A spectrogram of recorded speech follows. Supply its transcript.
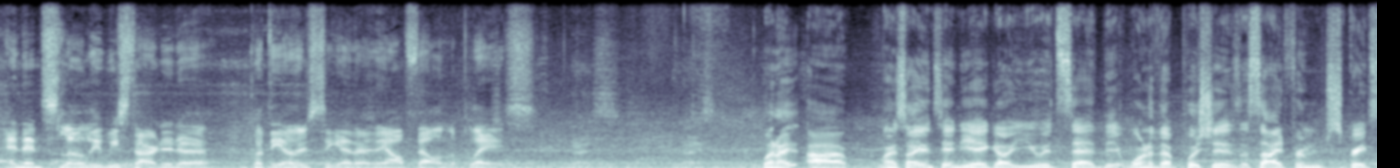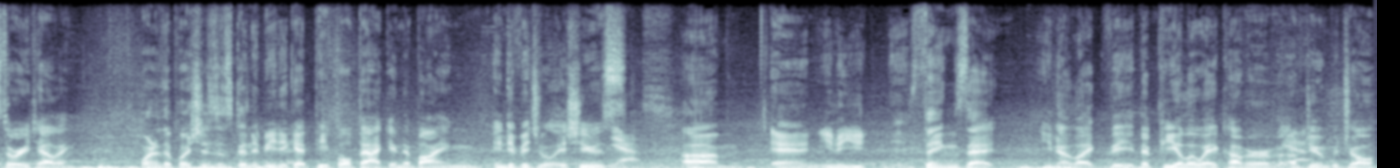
And then slowly we started to put the others together, and they all fell into place. Nice, nice. When I uh, when I saw you in San Diego, you had said that one of the pushes, aside from just great storytelling, one of the pushes is going to be to get people back into buying individual issues. Yes. Um, and you know, you, things that you know, like the the away cover of, Yeah. of Doom Patrol.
